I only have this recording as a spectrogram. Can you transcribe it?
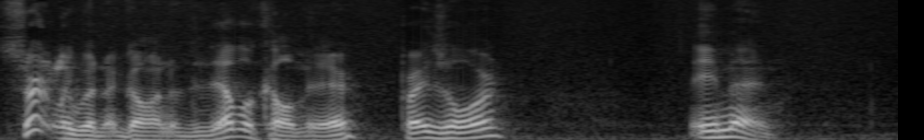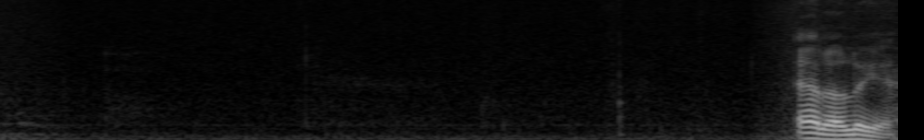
Certainly wouldn't have gone if the devil called me there. Praise the Lord. Amen. Hallelujah.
